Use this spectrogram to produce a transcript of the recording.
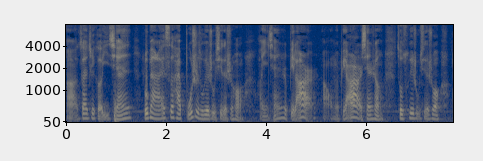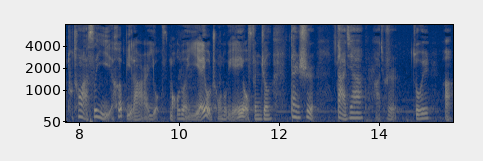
啊，在这个以前，卢比亚莱斯还不是足协主席的时候啊，以前是比拉尔啊，我们比拉尔先生做足协主席的时候，图特瓦斯也和比拉尔有矛盾，也有冲突，也有纷争，但是大家啊，就是作为啊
